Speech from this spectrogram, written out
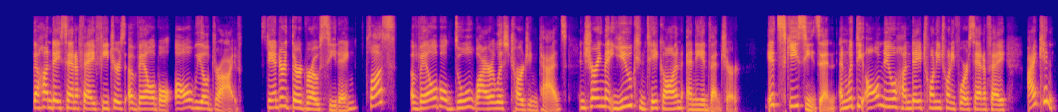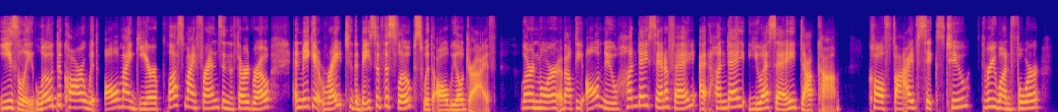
The Hyundai Santa Fe features available all wheel drive, standard third row seating, plus available dual wireless charging pads, ensuring that you can take on any adventure. It's ski season, and with the all new Hyundai 2024 Santa Fe, I can easily load the car with all my gear plus my friends in the third row and make it right to the base of the slopes with all wheel drive. Learn more about the all new Hyundai Santa Fe at HyundaiUSA.com. Call 562 314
